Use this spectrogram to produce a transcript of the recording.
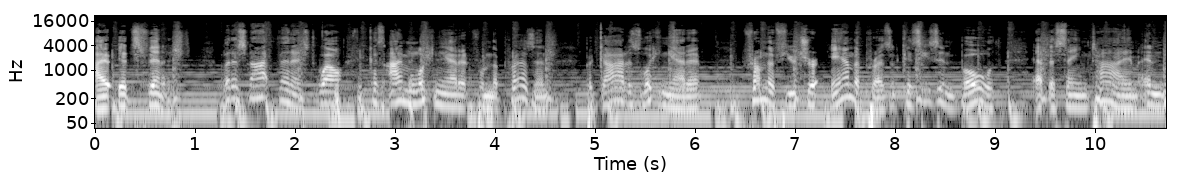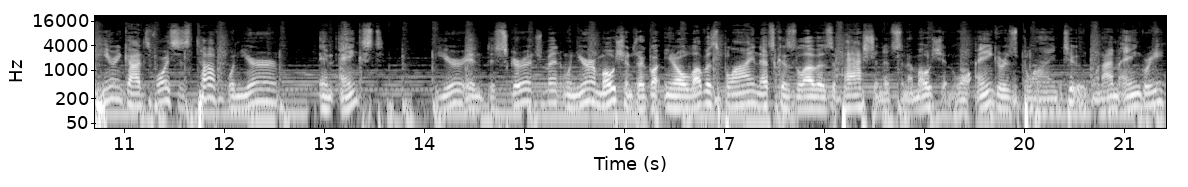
I, it's finished. But it's not finished. Well, because I'm looking at it from the present, but God is looking at it from the future and the present because He's in both at the same time. And hearing God's voice is tough when you're in angst, you're in discouragement, when your emotions are going, you know, love is blind. That's because love is a passion, it's an emotion. Well, anger is blind too. When I'm angry,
